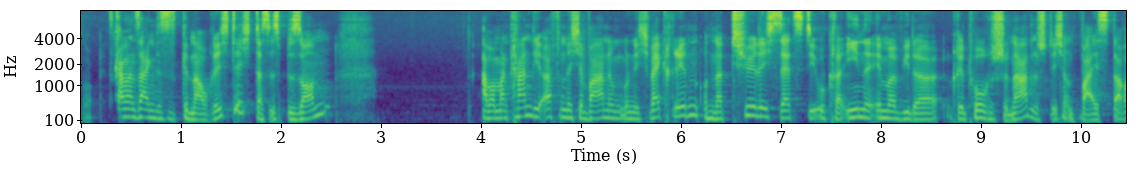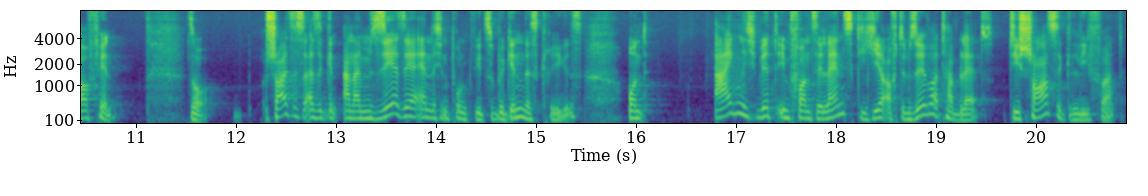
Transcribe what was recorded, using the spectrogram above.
So. Jetzt kann man sagen, das ist genau richtig, das ist besonnen, aber man kann die öffentliche Wahrnehmung nicht wegreden und natürlich setzt die Ukraine immer wieder rhetorische Nadelstiche und weist darauf hin. So, Scholz ist also an einem sehr, sehr ähnlichen Punkt wie zu Beginn des Krieges und eigentlich wird ihm von Zelensky hier auf dem Silbertablett die Chance geliefert,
